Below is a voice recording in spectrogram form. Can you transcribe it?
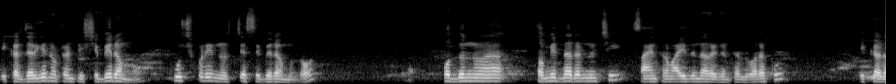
ఇక్కడ జరిగినటువంటి శిబిరము కూచిపూడి నృత్య శిబిరంలో పొద్దున్న తొమ్మిదిన్నర నుంచి సాయంత్రం ఐదున్నర గంటల వరకు ఇక్కడ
